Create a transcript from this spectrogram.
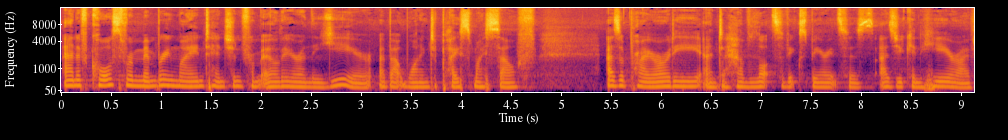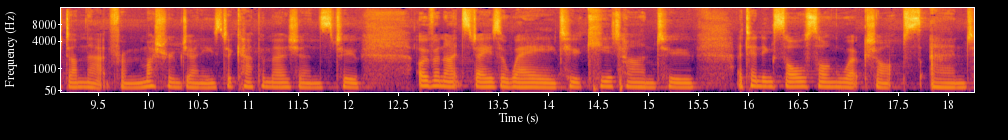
And of course, remembering my intention from earlier in the year about wanting to place myself as a priority and to have lots of experiences. As you can hear, I've done that from mushroom journeys to KAP immersions to overnight stays away to kirtan to attending soul song workshops and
